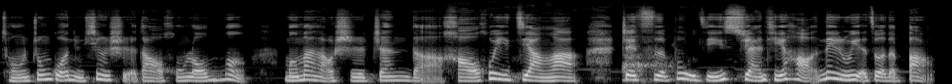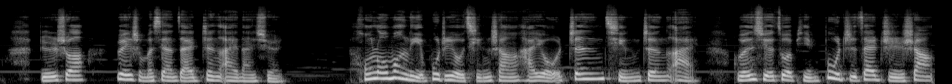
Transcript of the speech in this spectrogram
从中国女性史到《红楼梦》。蒙曼老师真的好会讲啊！这次不仅选题好，内容也做得棒。比如说，为什么现在真爱难寻？《红楼梦》里不只有情商，还有真情真爱。文学作品不止在纸上，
